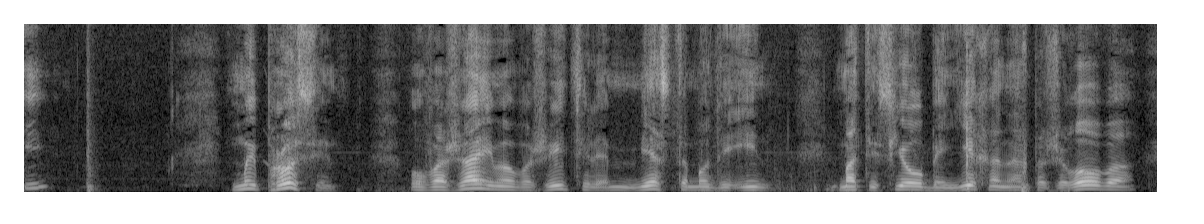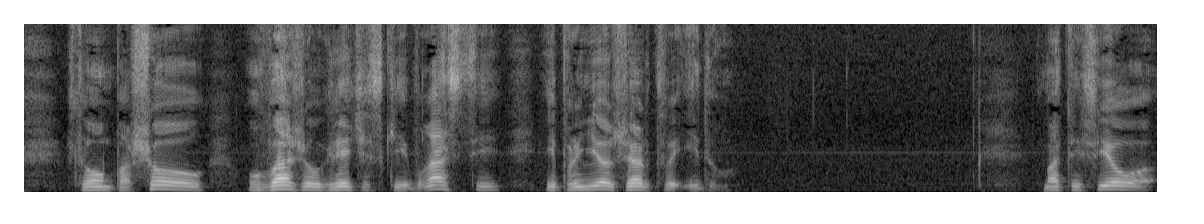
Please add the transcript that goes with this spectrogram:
И мы просим уважаемого жителя места Модеин, Матисьеу бен Еханан, пожилого, что он пошел, уважил греческие власти и принес жертвы иду. Матисьеу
